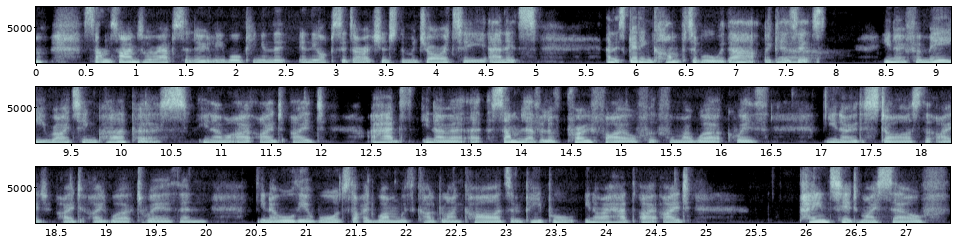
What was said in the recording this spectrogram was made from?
sometimes we're absolutely walking in the in the opposite direction to the majority and it's and it's getting comfortable with that because yeah. it's you know, for me, writing purpose, you know, I, I'd, I'd, I had, you know, a, a, some level of profile for, for my work with, you know, the stars that I'd, I'd, I'd worked with and, you know, all the awards that I'd won with colorblind cards and people, you know, I had, I, I'd painted myself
